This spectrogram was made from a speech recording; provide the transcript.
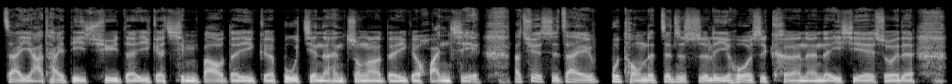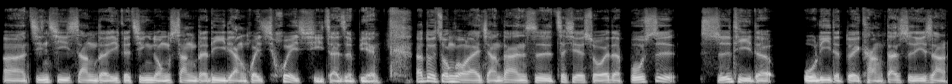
在亚太地区的一个情报的一个部件的很重要的一个环节。那确实在不同的政治势力或者是可能的一些所谓的呃经济上的一个金融上的力量会汇集在这边。那对中国来讲，当然是这些所谓的不是实体的。武力的对抗，但实际上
